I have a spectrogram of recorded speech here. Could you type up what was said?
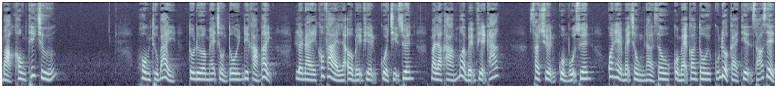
mà không thích chứ? Hôm thứ bảy tôi đưa mẹ chồng tôi đi khám bệnh. Lần này không phải là ở bệnh viện của chị Duyên mà là khám ở bệnh viện khác. Sau chuyện của mụ Duyên, quan hệ mẹ chồng nàng dâu của mẹ con tôi cũng được cải thiện rõ rệt.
